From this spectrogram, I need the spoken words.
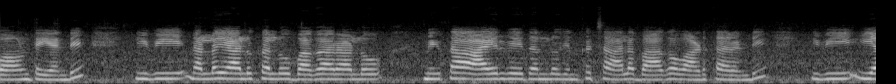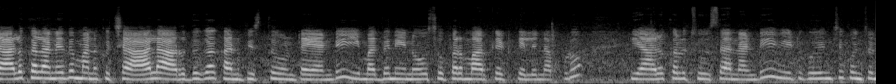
బాగుంటాయండి. ఇవి నల్ల యాలుకలు బగారాలు మిగతా ఆయుర్వేదంలో కనుక చాలా బాగా వాడతారండి. ఇవి ఈ యాలకలు అనేది మనకు చాలా అరుదుగా కనిపిస్తూ ఉంటాయండి. ఈ మధ్య నేను సూపర్ మార్కెట్కి వెళ్ళినప్పుడు ఈ యాలకలు చూశానండి. వీటి గురించి కొంచెం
